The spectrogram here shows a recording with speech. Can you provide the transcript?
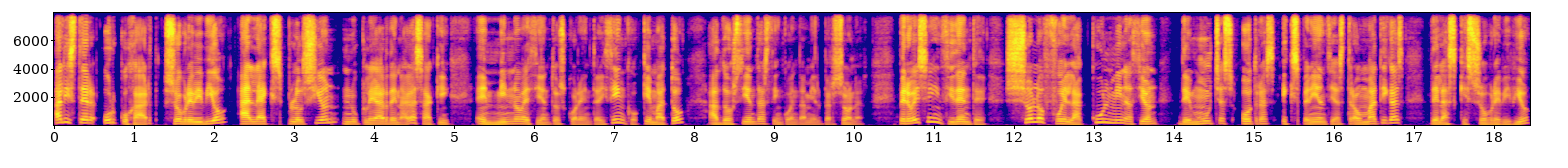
Alistair Urquhart sobrevivió a la explosión nuclear de Nagasaki en 1945, que mató a 250.000 personas. Pero ese incidente solo fue la culminación de muchas otras experiencias traumáticas de las que sobrevivió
